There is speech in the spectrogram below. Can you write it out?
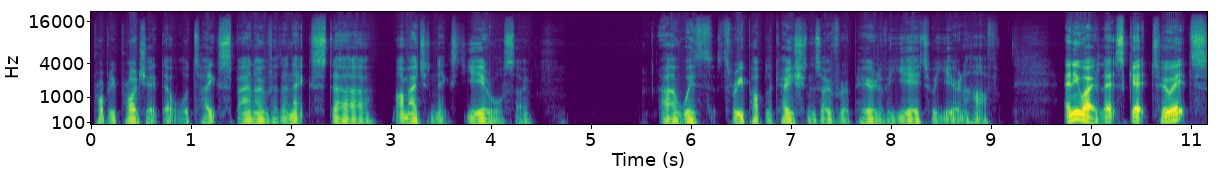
probably project that will take span over the next, uh, I imagine, next year or so, uh, with three publications over a period of a year to a year and a half. Anyway, let's get to it.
